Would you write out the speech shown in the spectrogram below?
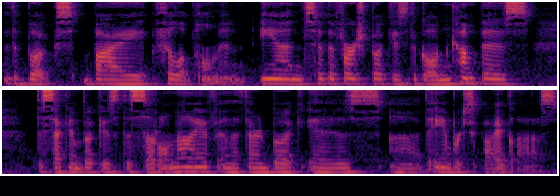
the books by Philip Pullman. And so the first book is The Golden Compass, the second book is The Subtle Knife, and the third book is uh, The Amber Spyglass.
